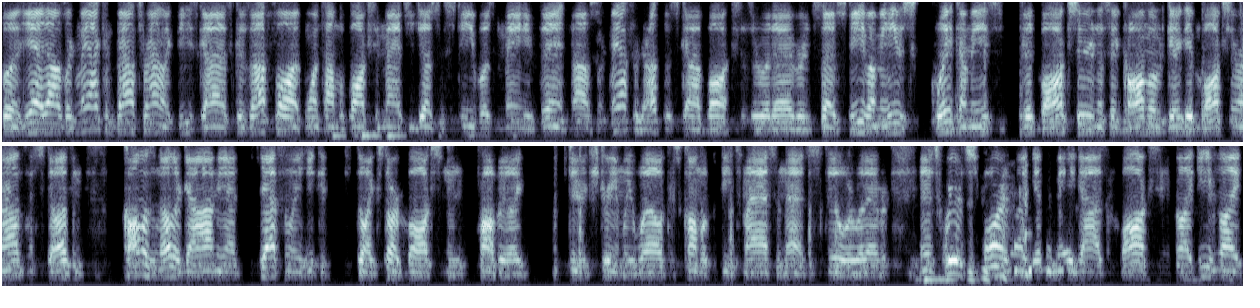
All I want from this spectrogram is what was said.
But yeah, I was like, man, I can bounce around like these guys because I fought one time a boxing match and Justin Steve was the main event. And I was like, man, I forgot this guy boxes or whatever. And so Steve, I mean, he was quick. I mean, he's a good boxer. And I said, Kama would get getting boxing rounds and stuff. And Kama's another guy. I mean, I definitely he could like start boxing and probably like do extremely well because Kama beats my ass in that still or whatever. And it's weird sparring like MMA guys in boxing. Like even like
